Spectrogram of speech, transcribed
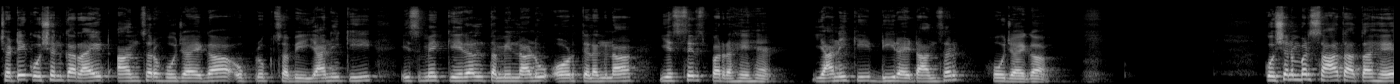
छठे क्वेश्चन का राइट आंसर हो जाएगा उपरोक्त सभी, यानी कि इसमें केरल, तमिलनाडु और तेलंगाना ये शीर्ष पर रहे हैं, यानी कि डी राइट आंसर हो जाएगा। क्वेश्चन नंबर सात आता है।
